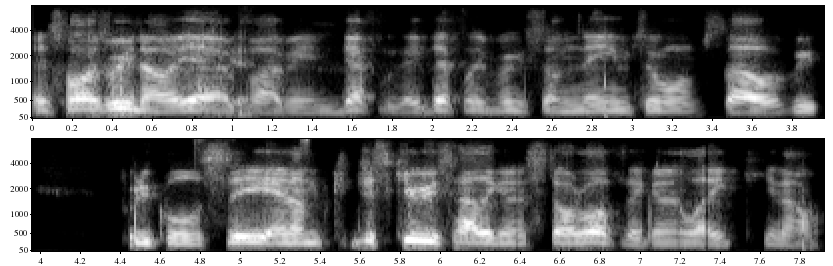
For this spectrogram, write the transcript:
As far as we know, yeah. Yeah. But I mean, definitely, they definitely bring some name to them, so it'd be pretty cool to see. And I'm just curious how they're gonna start off. They're gonna like, you know,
